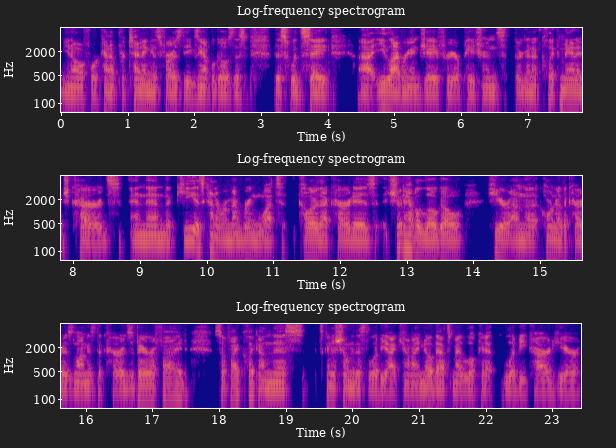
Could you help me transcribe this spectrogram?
you know, if we're kind of pretending as far as the example goes, this, this would say uh, eLibrary NJ for your patrons. They're going to click manage cards. And then the key is kind of remembering what color that card is. It should have a logo here on the corner of the card as long as the card's verified. So if I click on this, it's going to show me this Libby icon. I know that's my look at Libby card here.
